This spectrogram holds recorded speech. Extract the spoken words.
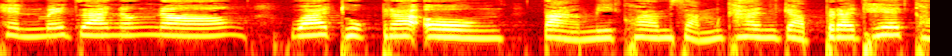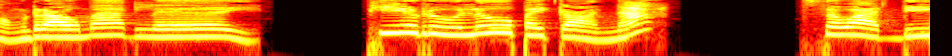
เห็นไหมจ้าน้องๆ ว่าทุกพระองค์ต่างมีความสำคัญกับประเทศของเรามากเลย พี่รูลู่ไปก่อนนะ สวัสดี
